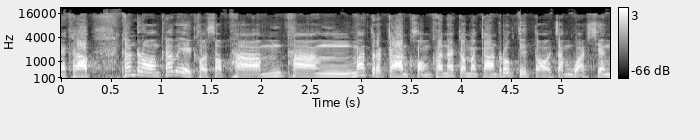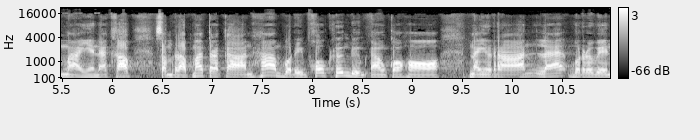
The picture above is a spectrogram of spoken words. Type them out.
นะครับ ท่านรองครับเอกขอสอบถามทางมาตรการของคณะกรรมการโรคติดต่อจังหวัดเชียงใหม่นะครับสำหรับมาตรการห้ามบริโภคเครื่องดื่มแอลกอฮอล์ในร้านและบริเวณ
